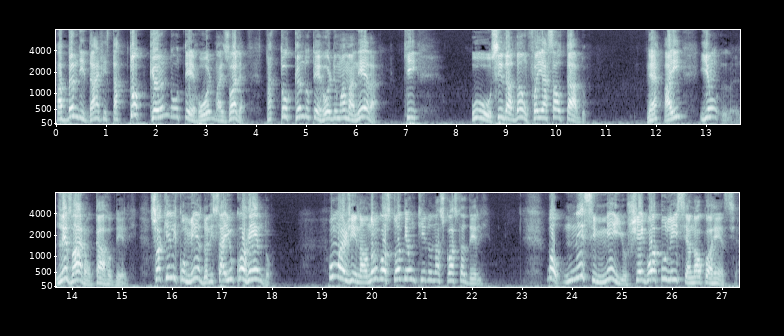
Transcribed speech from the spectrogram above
a bandidagem está tocando o terror, mas olha, está tocando o terror de uma maneira que o cidadão foi assaltado, né? Aí iam levaram o carro dele. Só que ele com medo, ele saiu correndo. O marginal não gostou, deu um tiro nas costas dele. Bom, nesse meio chegou a polícia na ocorrência,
